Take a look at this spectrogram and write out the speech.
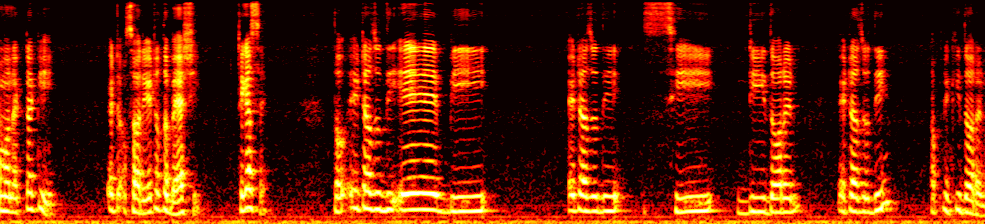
এমন একটা কি? এটা সরি এটা তো ব্যাসই, ঠিক আছে? তো এটা যদি এ বি এটা যদি সি ডি ধরেন, এটা যদি আপনি কি ধরেন?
